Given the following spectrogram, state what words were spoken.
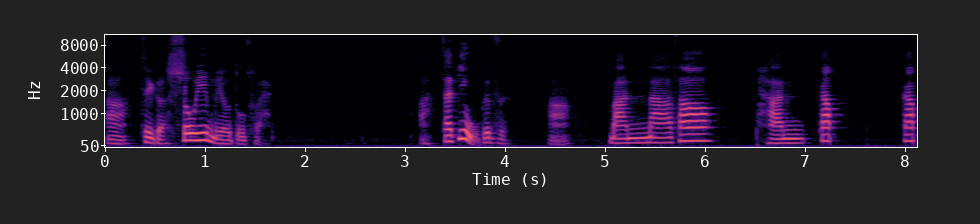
啊，这个收音没有读出来啊。在第五个字啊，만나서반갑갑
